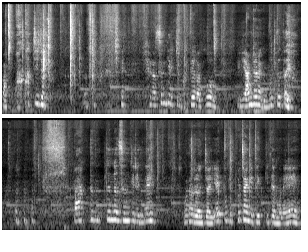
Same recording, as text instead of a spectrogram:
막 확확 찢어요. 제가 성질이 좀 급해갖고 이게 얌전하게 못 뜯어요. 막 뜯, 뜯는 성질인데 오늘은 이제 예쁘게 포장이 됐기 때문에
